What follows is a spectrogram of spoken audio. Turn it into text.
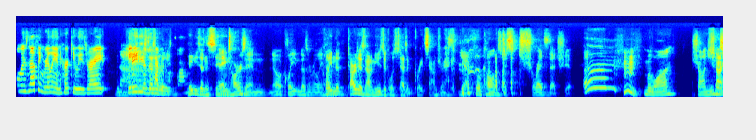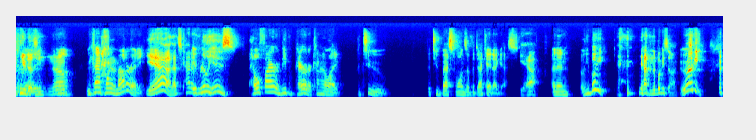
Well, there's nothing really in Hercules, right? Nah. Hades Hades doesn't doesn't really. Hades doesn't sing. And Tarzan, no, Clayton doesn't really. Clayton have- Clayton Tarzan's not a musical; it just has a great soundtrack. yeah, Phil Collins just shreds that shit. Um, hmm. Mulan, Shan Yu Shan doesn't Yu really- doesn't- no. We kind of pointed him out already. Yeah, that's kind of It really is. Hellfire and Be Prepared are kind of like the two, the two best ones of the decade, I guess. Yeah, And then Oogie Boogie. yeah. Then the boogie song. Oogie.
